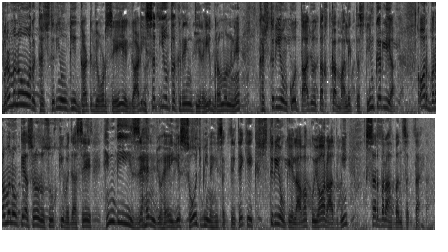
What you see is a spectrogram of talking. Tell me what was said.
برمنوں اور کھچتریوں کی گھٹ جوڑ سے یہ گاڑی صدیوں تک رینگتی رہی۔ برمن نے کھچتریوں کو تاج و تخت کا مالک تسلیم کر لیا۔ اور برمنوں کے اثر و رسوخ کی وجہ سے ہندی ذہن جو ہے، یہ سوچ بھی نہیں سکتے تھے کہ کھچتریوں کے علاوہ کوئی اور آدمی سربراہ بن سکتا ہے۔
